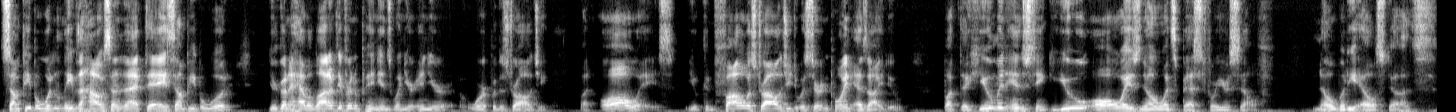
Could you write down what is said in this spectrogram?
Some people wouldn't leave the house on that day, some people would. You're going to have a lot of different opinions when you're in your work with astrology. But always, you can follow astrology to a certain point, as I do. But the human instinct, you always know what's best for yourself. Nobody else does.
